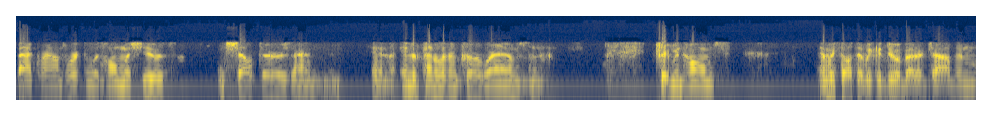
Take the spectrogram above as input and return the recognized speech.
backgrounds, working with homeless youth in shelters and in independent living programs and treatment homes. And we thought that we could do a better job than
